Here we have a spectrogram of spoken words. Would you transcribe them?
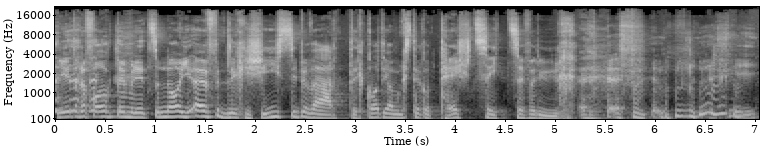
Jeder Folge tun wir jetzt eine neue öffentliche Scheisse bewerten. Ich gehe die amigs dann Tests sitzen für euch.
